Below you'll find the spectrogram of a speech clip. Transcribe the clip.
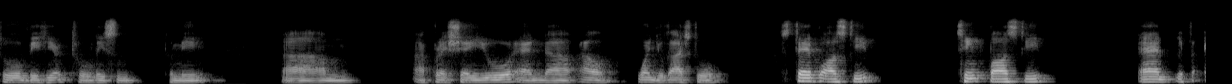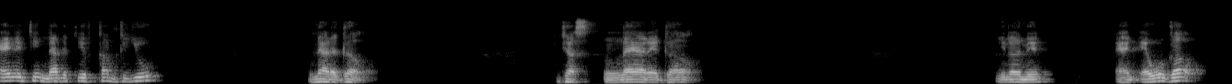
to be here to listen to me. Um, I appreciate you and uh, I want you guys to stay positive, think positive, and if anything negative come to you, let it go. Just let it go. You know what I mean? And it will go.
